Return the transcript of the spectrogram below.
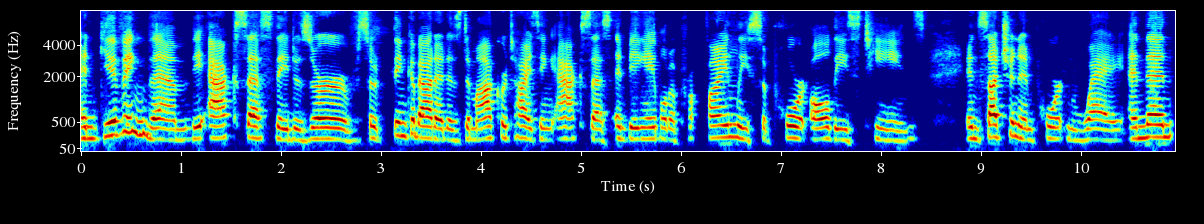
and giving them the access they deserve. So think about it as democratizing access and being able to finally support all these teens in such an important way. And then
